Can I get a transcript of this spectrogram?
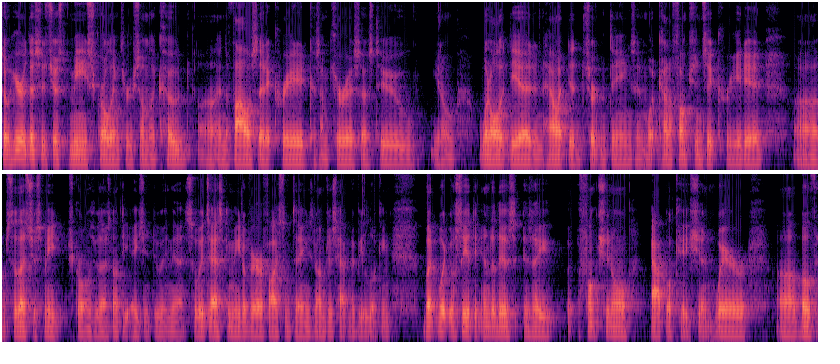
So here, this is just me scrolling through some of the code uh, and the files that it created because I'm curious as to, you know, what all it did and how it did certain things and what kind of functions it created. Um, so that's just me scrolling through that. It's not the agent doing that. So it's asking me to verify some things, and I'm just happen to be looking. But what you'll see at the end of this is a functional application where uh, both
